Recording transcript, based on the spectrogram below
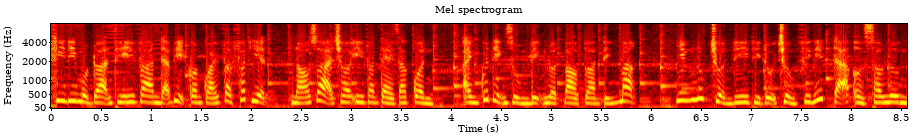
Khi đi một đoạn thì Ivan đã bị con quái vật phát hiện, nó dọa cho Ivan tè ra quần. Anh quyết định dùng định luật bảo toàn tính mạng. Nhưng lúc chuẩn đi thì đội trưởng Phoenix đã ở sau lưng,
